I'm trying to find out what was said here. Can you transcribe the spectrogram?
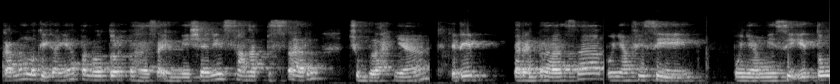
Karena logikanya penutur bahasa Indonesia ini sangat besar jumlahnya. Jadi Badan Bahasa punya visi, punya misi itu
